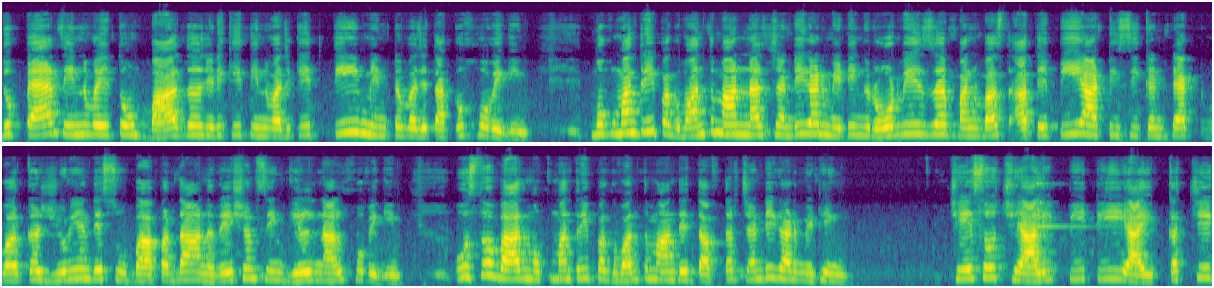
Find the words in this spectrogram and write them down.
ਦੁਪਹਿਰ 3 ਵਜੇ ਤੋਂ ਬਾਅਦ ਜਿਹੜੀ ਕਿ 3:30 ਮਿੰਟ ਵਜੇ ਤੱਕ ਹੋਵੇਗੀ। ਮੁੱਖ ਮੰਤਰੀ ਭਗਵੰਤ ਮਾਨ ਨਾਲ ਚੰਡੀਗੜ੍ਹ ਮੀਟਿੰਗ, ਰੋਡਵੇਜ਼ ਪਨਬਸ ਅਤੇ ਪੀਆਰਟੀਸੀ ਕੰਟੈਕਟ ਵਰਕਰਜ਼ ਯੂਨੀਅਨ ਦੇ ਸੂਬਾ ਪ੍ਰਧਾਨ ਰੇਸ਼ਮ ਸਿੰਘ ਗਿੱਲ ਨਾਲ ਹੋਵੇਗੀ। ਉਸ ਤੋਂ ਬਾਅਦ ਮੁੱਖ ਮੰਤਰੀ ਭਗਵੰਤ ਮਾਨ ਦੇ ਦਫ਼ਤਰ ਚੰਡੀਗੜ੍ਹ ਮੀਟਿੰਗ। 646 ਪੀਟੀਆਈ ਕੱਚੇ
